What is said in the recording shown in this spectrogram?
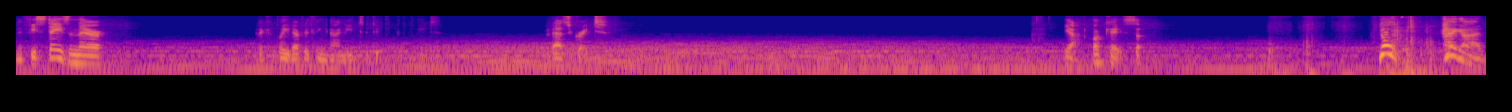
And if he stays in there, I'm gonna complete everything I need to do complete. That's great. Yeah, okay, so... No! Hang on!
